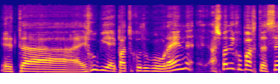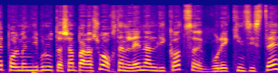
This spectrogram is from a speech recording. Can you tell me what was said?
Eta errubia aipatuko dugu orain. Aspaldiko parte, ze, Pol Mendiburu eta Xamparasua, orten lehen aldikotz, gurekin ziste,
